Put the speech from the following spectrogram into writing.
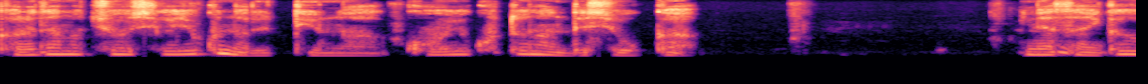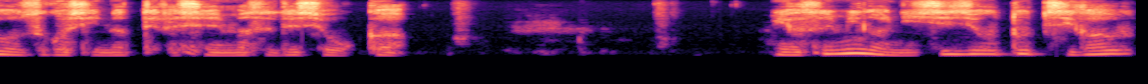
体の調子が良くなるっていうのは、こういうことなんでしょうか。皆さんいかがお過ごしになっていらっしゃいますでしょうか？休みが日常と違う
